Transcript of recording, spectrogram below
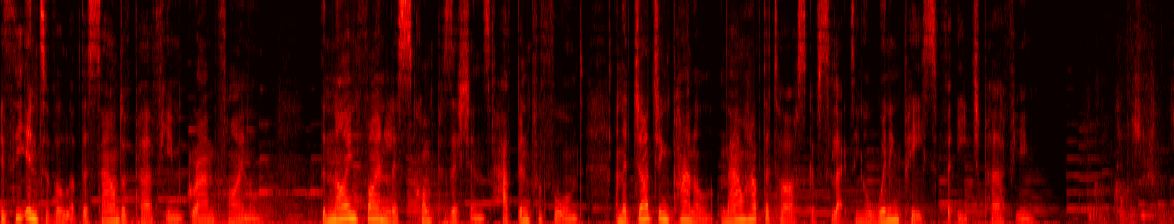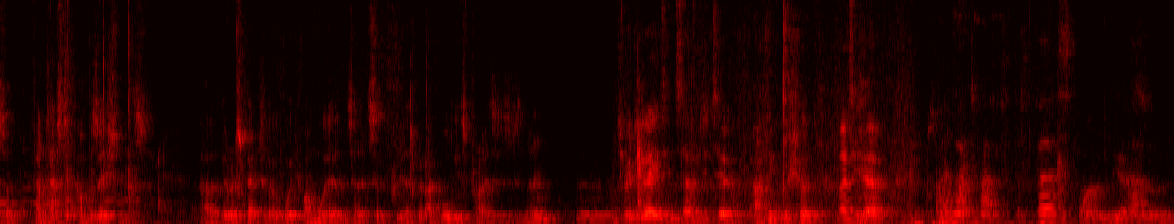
is the interval of the Sound of Perfume Grand Final. The nine finalists' compositions have been performed, and the judging panel now have the task of selecting a winning piece for each perfume. The compositions are fantastic compositions, uh, irrespective of which one wins, and it's a, you know, it's a bit like all these prizes, isn't it? Mm. Mm. Should we do 1872? I think we should. 90 I liked about the first one. Yes. Um,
